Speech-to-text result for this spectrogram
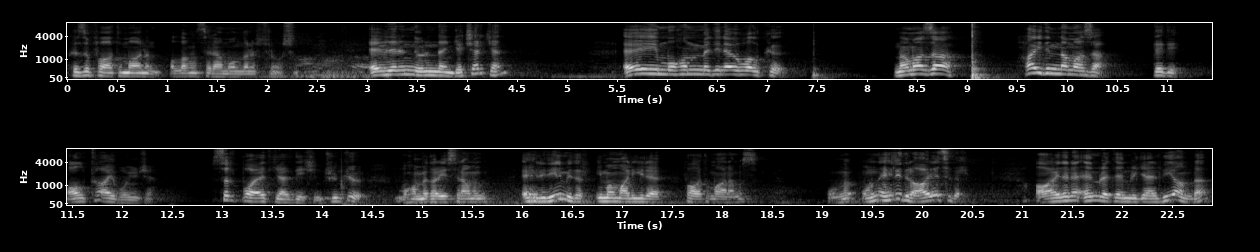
kızı Fatıma'nın Allah'ın selamı onların üstüne olsun. Evlerinin önünden geçerken Ey Muhammed'in ev halkı namaza haydin namaza dedi. Altı ay boyunca. Sırf bu ayet geldiği için. Çünkü Muhammed Aleyhisselam'ın ehli değil midir İmam Ali ile Fatıma anamız? Onun, onun ehlidir, ailesidir. Ailene emret emri geldiği anda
